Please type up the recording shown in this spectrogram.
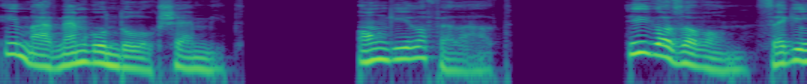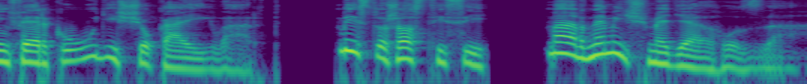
Én már nem gondolok semmit. Angéla felállt. Igaza van, szegény Ferkó úgy is sokáig várt. Biztos azt hiszi, már nem is megy el hozzá.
